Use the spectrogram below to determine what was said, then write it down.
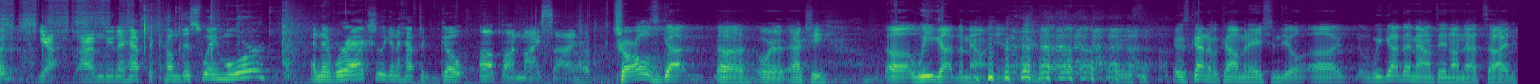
Good. Yeah, I'm gonna have to come this way more, and then we're actually gonna have to go up on my side. Charles got, uh, or actually, uh, we got the mount in. it, was, it was kind of a combination deal. Uh, we got that mount in on that side.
